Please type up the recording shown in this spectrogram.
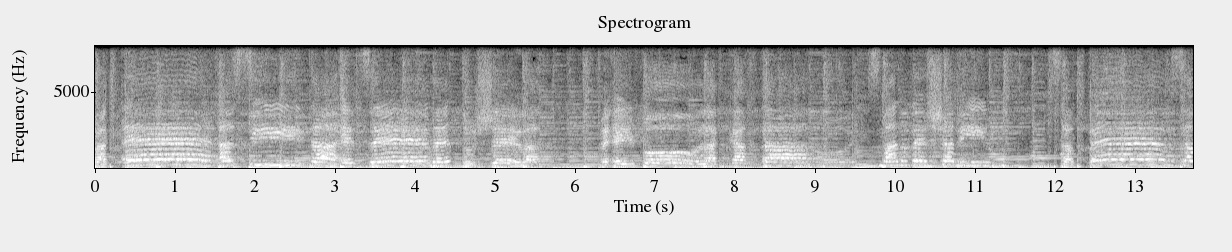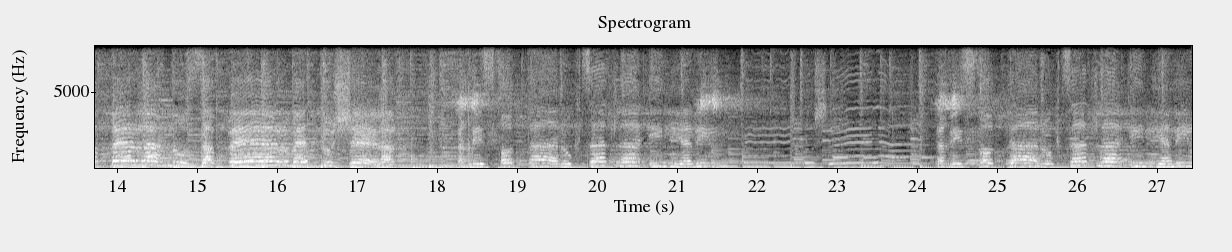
רק איך לקחת זמן ושנים? ספר, ספר לנו, ספר מתושלח. תכניס אותנו קצת לעניינים. תכניס אותנו קצת לעניינים.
